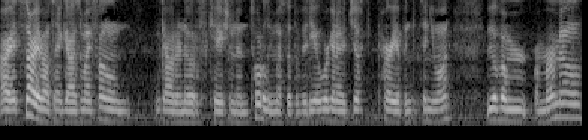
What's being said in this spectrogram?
Alright, sorry about that, guys. My phone got a notification and totally messed up the video. We're gonna just hurry up and continue on. We have a, a Mermail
